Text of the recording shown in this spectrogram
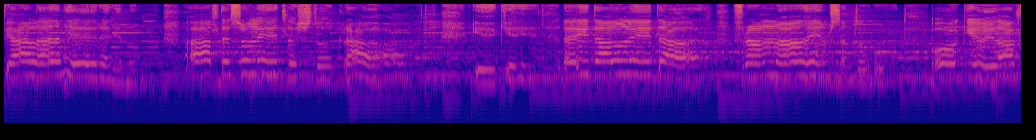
fjallaðan hér ég Allt er svo litlust og grátt. Ég get leitað og leitað fram að heimstand og út og gefið allt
